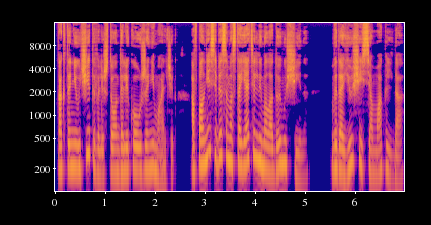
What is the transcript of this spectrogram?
Как-то не учитывали, что он далеко уже не мальчик, а вполне себе самостоятельный молодой мужчина, выдающийся маг льда,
